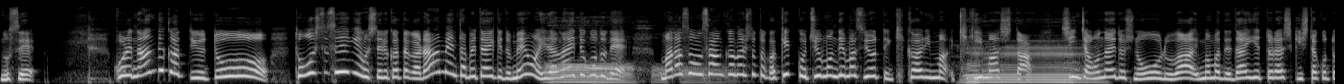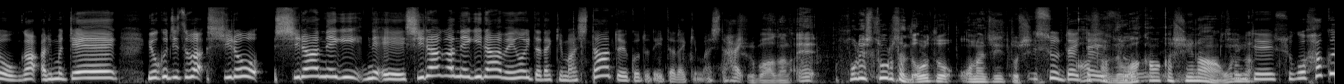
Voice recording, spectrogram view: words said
のせ。これなんでかっていうと、糖質制限をしてる方がラーメン食べたいけど麺はいらないってことでマラソン参加の人とか結構注文出ますよって聞かりま、聞きましたしんちゃん同い年のオールは今までダイエットらしきしたことがありません。翌日は白、白ネギ、ね、えー白髪ネギラーメンをいただきました。ということでいただきました。はいシ。ルバーだな。え、フォレストオールさんって俺と同じ年？そう大体若々しいな。俺が。ですごい白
